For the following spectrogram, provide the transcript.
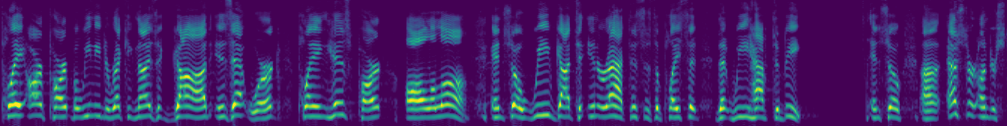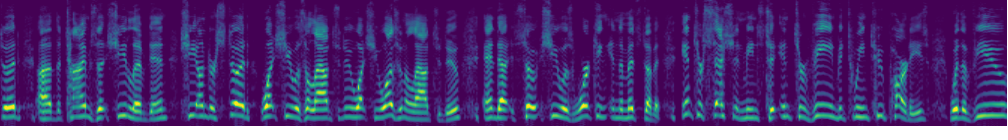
play our part, but we need to recognize that God is at work playing his part all along. And so we've got to interact. This is the place that, that we have to be. And so uh, Esther understood uh, the times that she lived in. She understood what she was allowed to do, what she wasn't allowed to do. And uh, so she was working in the midst of it. Intercession means to intervene between two parties with a view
